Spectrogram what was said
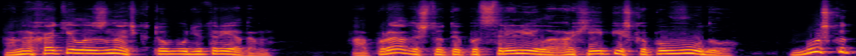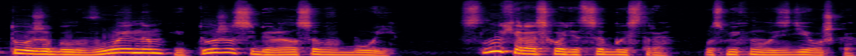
Она хотела знать, кто будет рядом. А правда, что ты подстрелила архиепископа Вуду? Боско тоже был воином и тоже собирался в бой. Слухи расходятся быстро, усмехнулась девушка.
